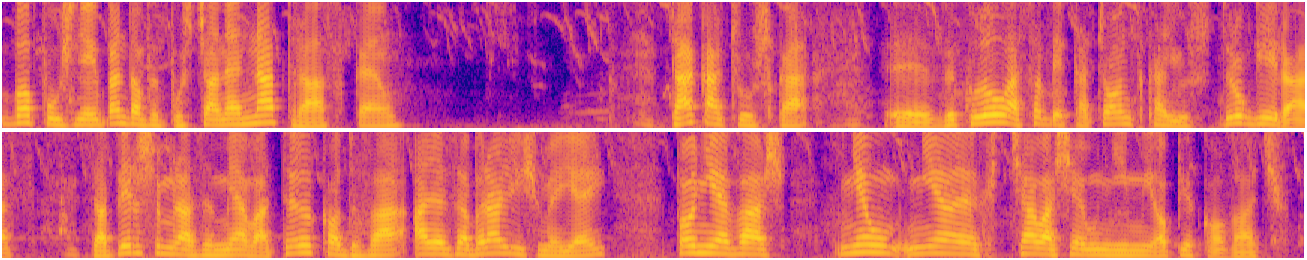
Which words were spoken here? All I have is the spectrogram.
bo później będą wypuszczane na trawkę. Ta kaczuszka y, wykluła sobie kaczątka już drugi raz. Za pierwszym razem miała tylko dwa, ale zabraliśmy jej, ponieważ nie, nie chciała się nimi opiekować.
